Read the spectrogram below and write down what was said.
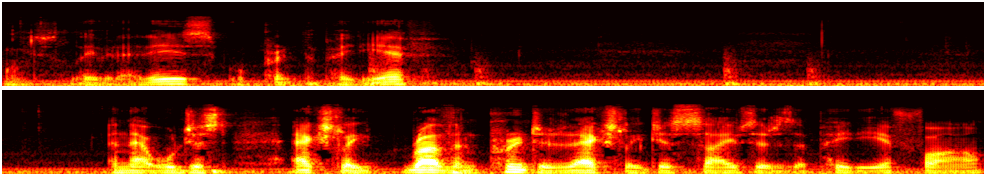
we'll just leave it as is. We'll print the PDF and that will just actually rather than print it it actually just saves it as a PDF file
